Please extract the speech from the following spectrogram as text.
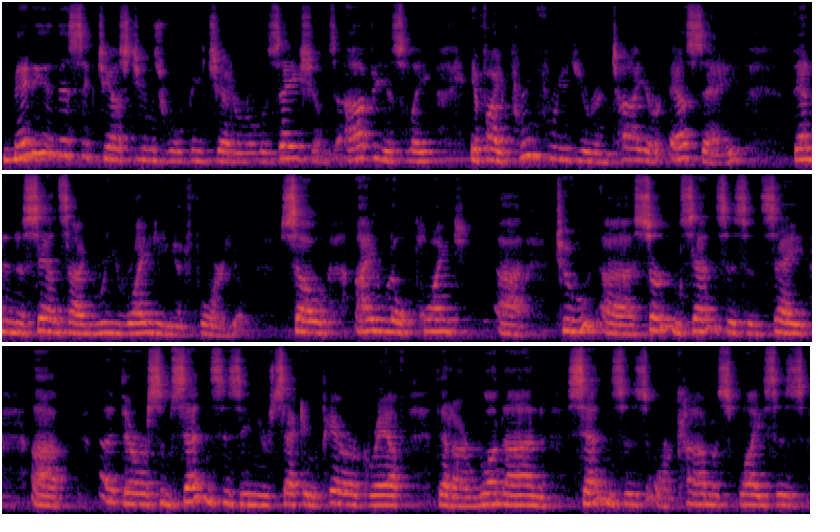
Many of the suggestions will be generalizations. Obviously, if I proofread your entire essay, then in a sense I'm rewriting it for you. So I will point uh, to uh, certain sentences and say, uh, uh, there are some sentences in your second paragraph that are run-on sentences or comma splices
